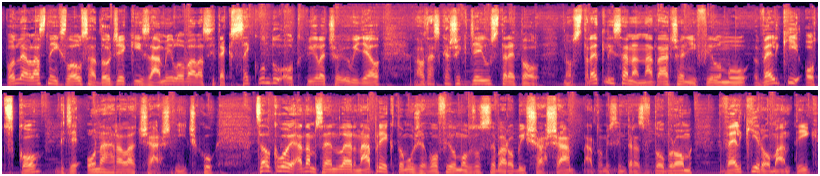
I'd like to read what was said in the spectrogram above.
Podľa vlastných slov sa do Jacky zamilovala si tak sekundu od chvíle, čo ju videl. No otázka, že kde ju stretol? No stretli sa na natáčaní filmu Veľký ocko, kde ona hrala čašničku. Celkovo je Adam Sandler napriek tomu, že vo filmoch zo seba robí šaša, a to myslím teraz v dobrom, veľký romantik,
